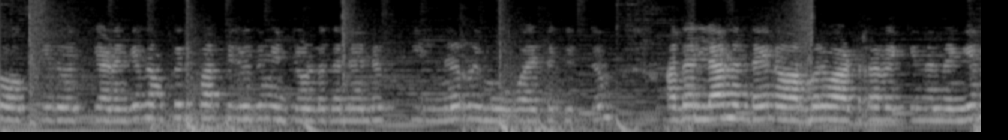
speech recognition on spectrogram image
സോക്ക് ചെയ്ത് വെക്കുകയാണെങ്കിൽ നമുക്കൊരു പത്തിരുപത് മിനിറ്റ് കൊണ്ട് തന്നെ എന്റെ സ്കിന്ന് റിമൂവ് ആയിട്ട് കിട്ടും. അതല്ലാന്നുണ്ടെങ്കിൽ നോർമൽ വാട്ടർ വെക്കുന്നുണ്ടെങ്കിൽ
